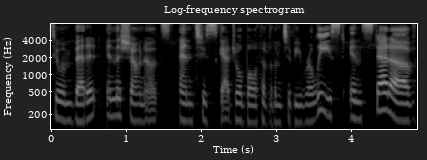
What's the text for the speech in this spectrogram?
to embed it in the show notes, and to schedule both of them to be released instead of,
